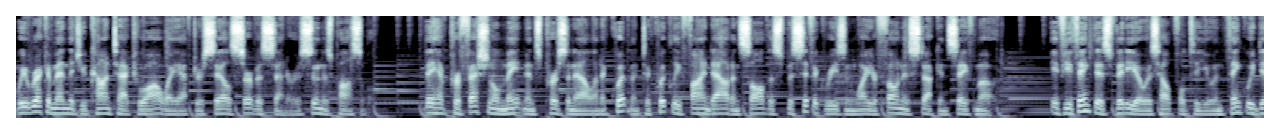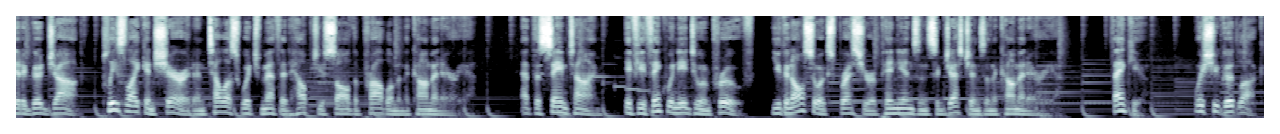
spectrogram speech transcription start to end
We recommend that you contact Huawei after sales service center as soon as possible. They have professional maintenance personnel and equipment to quickly find out and solve the specific reason why your phone is stuck in safe mode. If you think this video is helpful to you and think we did a good job, please like and share it and tell us which method helped you solve the problem in the comment area. At the same time, if you think we need to improve, you can also express your opinions and suggestions in the comment area. Thank you. Wish you good luck.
